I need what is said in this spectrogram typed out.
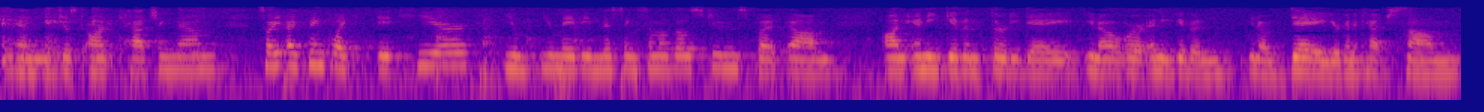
and you just aren't catching them. So I, I think, like, it, here, you, you may be missing some of those students, but, um, on any given thirty-day, you know, or any given, you know, day, you're gonna catch some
